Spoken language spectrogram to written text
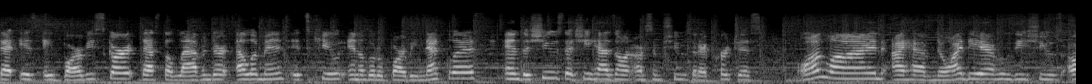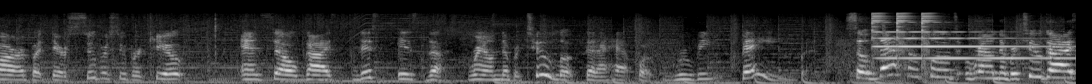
that is a Barbie skirt. That's the lavender element. It's cute and a little Barbie necklace. And the shoes that she has on are some shoes that I purchased online. I have no idea who these shoes are, but they're super, super cute. And so guys, this is the round number two look that I have for Groovy Babe. So that concludes round number two, guys.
